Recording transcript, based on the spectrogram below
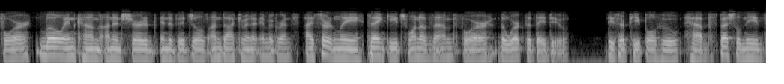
for low income, uninsured individuals, undocumented immigrants, I certainly thank each one of them for the work that they do. These are people who have special needs,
